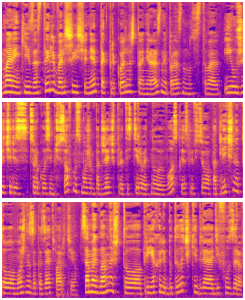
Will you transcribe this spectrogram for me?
Маленькие застыли, большие еще нет. Так прикольно, что они разные, по-разному застывают. И уже через 48 часов мы сможем поджечь, протестировать новый воск. Если все отлично, то можно заказать партию. Самое главное, что приехали бутылочки для диффузоров.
